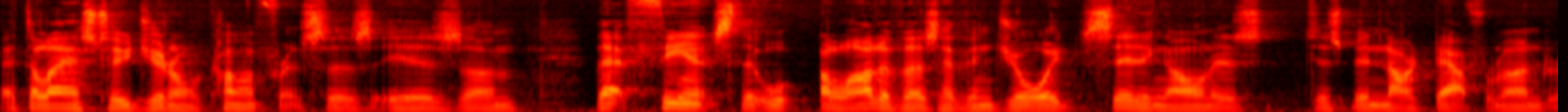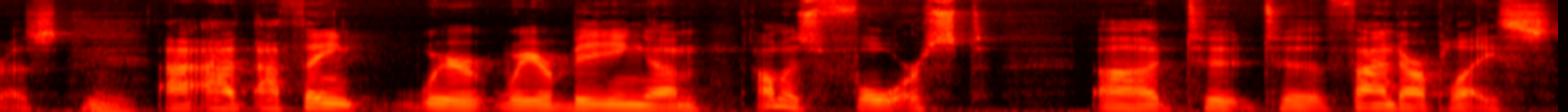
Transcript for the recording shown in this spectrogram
at the last two general conferences is um, that fence that a lot of us have enjoyed sitting on has just been knocked out from under us. Mm. I, I, think we're we're being um, almost forced uh, to to find our place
